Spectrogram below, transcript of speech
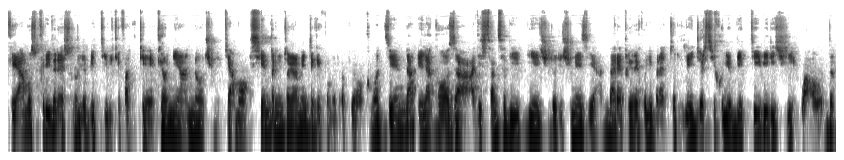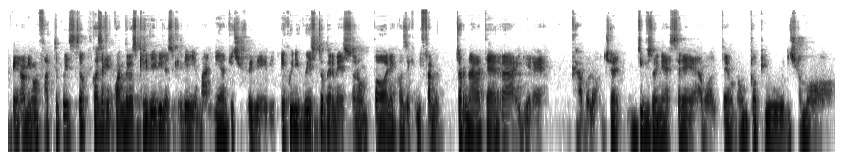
che amo scrivere sono gli obiettivi che, fa, che, che ogni anno ci mettiamo sia imprenditorialmente che come proprio come azienda e la cosa a distanza di 10-12 mesi andare a aprire quel libretto, rileggersi quegli obiettivi, dici wow, davvero abbiamo fatto questo, cosa che quando lo scrivevi lo scrivevi ma neanche ci credevi. E quindi questo per me sono un po' le cose che mi fanno tornare a terra e dire cavolo, cioè bisogna essere a volte un, un po' più diciamo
